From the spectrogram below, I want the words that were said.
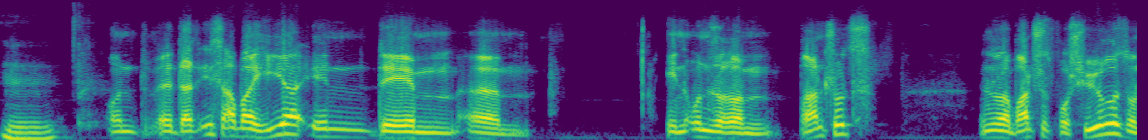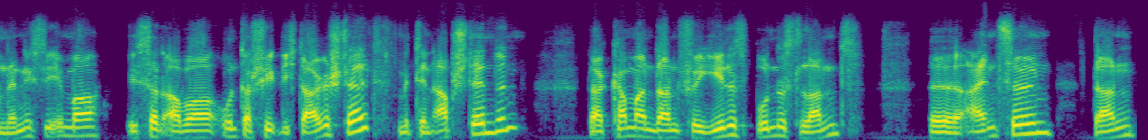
Mhm. Und äh, das ist aber hier in dem ähm, in unserem Brandschutz In unserer Brandschutzbroschüre, so nenne ich sie immer, ist das aber unterschiedlich dargestellt mit den Abständen. Da kann man dann für jedes Bundesland äh, einzeln dann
